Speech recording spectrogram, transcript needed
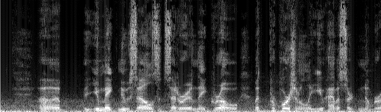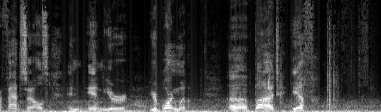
Uh, you make new cells, etc., and they grow, but proportionally, you have a certain number of fat cells, and, and you're you're born with them. Uh, but if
